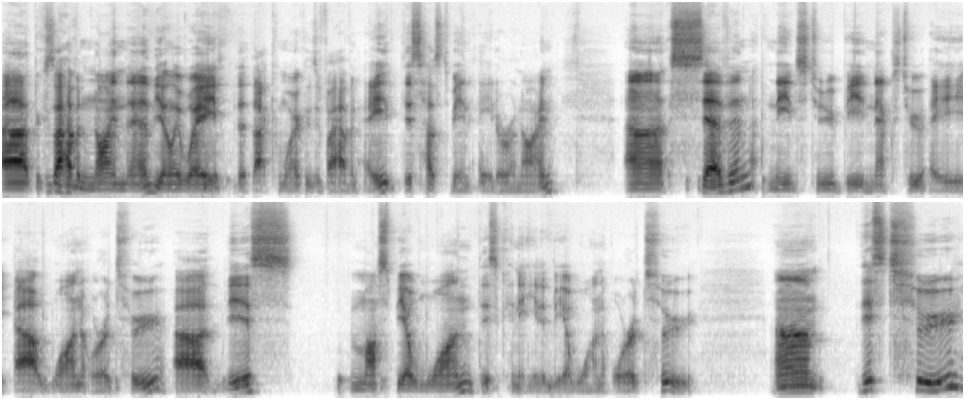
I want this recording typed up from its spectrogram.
uh, because I have a 9 there, the only way that that can work is if I have an 8. This has to be an 8 or a 9. Uh, seven needs to be next to a uh, one or a two. Uh, this must be a one. This can either be a one or a two. Um, this two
